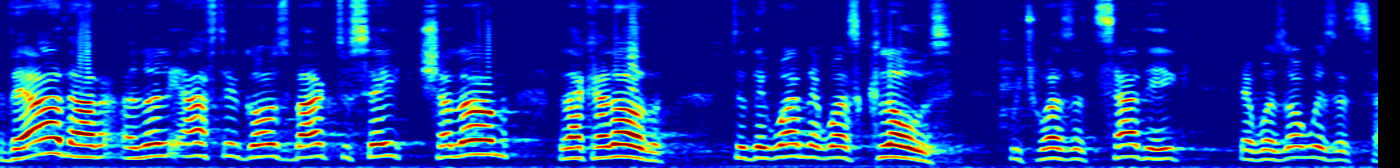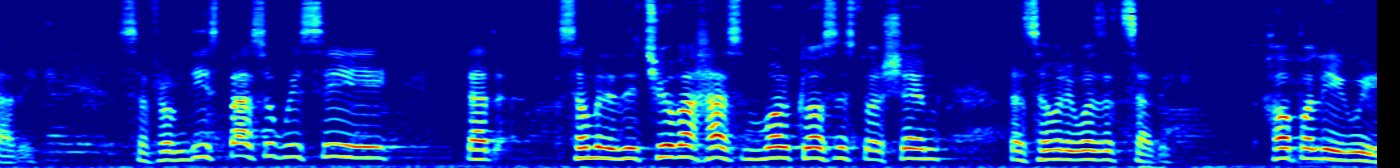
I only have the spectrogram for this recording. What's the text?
The other, and only after goes back to say Shalom Lakarov to the one that was close, which was a tzaddik that was always a tzaddik. So from this passage we see that somebody the tshuva has more closeness to Hashem than somebody was a tzaddik. Hopefully we,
